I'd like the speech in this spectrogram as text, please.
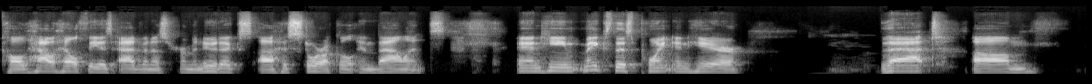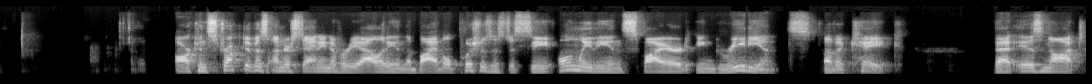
called How Healthy is Adventist Hermeneutics? A Historical Imbalance. And he makes this point in here that um, our constructivist understanding of reality in the Bible pushes us to see only the inspired ingredients of a cake that is not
